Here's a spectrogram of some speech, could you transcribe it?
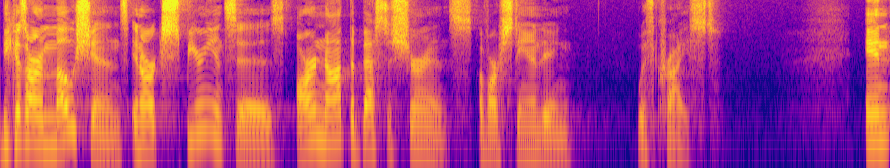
Because our emotions and our experiences are not the best assurance of our standing with Christ. And,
